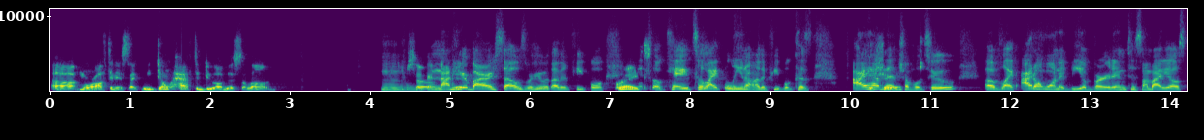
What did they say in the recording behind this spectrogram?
uh, more often is like we don't have to do all this alone. Mm, so we're not yeah. here by ourselves. We're here with other people. Right. It's okay to like lean on other people because I have sure. that trouble too of like I don't want to be a burden to somebody else.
